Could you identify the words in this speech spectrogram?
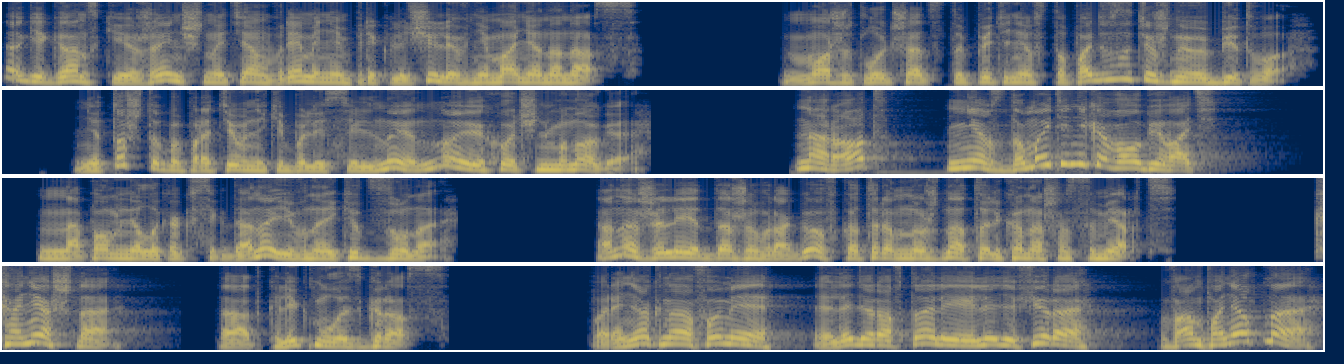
а гигантские женщины тем временем переключили внимание на нас. Может, лучше отступить и не вступать в затяжную битву? Не то чтобы противники были сильны, но их очень много. «Народ, не вздумайте никого убивать!» Напомнила, как всегда, наивная Кидзуна. Она жалеет даже врагов, которым нужна только наша смерть. «Конечно!» — откликнулась Грасс. «Паренёк на Афуме, леди Рафтали и леди Фира, вам понятно?»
